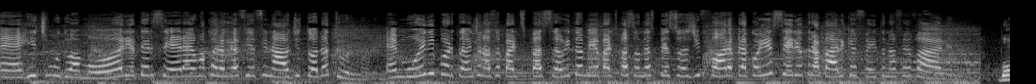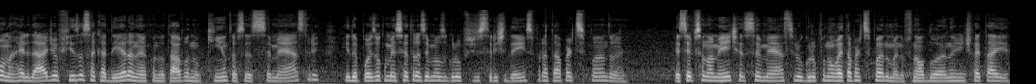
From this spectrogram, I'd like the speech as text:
é Ritmo do Amor e a terceira é uma coreografia final de toda a turma. É muito importante a nossa participação e também a participação das pessoas de fora para conhecerem o trabalho que é feito na Fevale. Bom, na realidade eu fiz essa cadeira, né, quando eu estava no quinto ou sexto semestre e depois eu comecei a trazer meus grupos de street dance para estar tá participando, né. Excepcionalmente esse semestre o grupo não vai estar participando, mas no final do ano a gente vai estar aí.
